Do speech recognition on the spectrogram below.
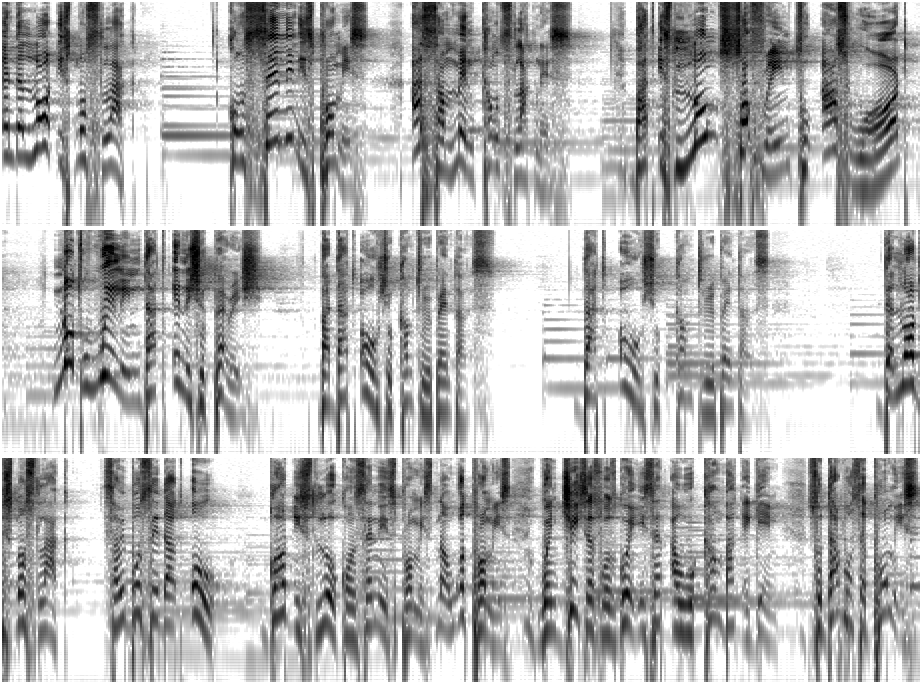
and the Lord is not slack concerning his promise, as some men count slackness, but is long suffering to us word, not willing that any should perish, but that all should come to repentance. That all should come to repentance. The Lord is not slack. Some people say that, oh, God is slow concerning his promise. Now, what promise? When Jesus was going, he said, I will come back again. So that was a promise.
